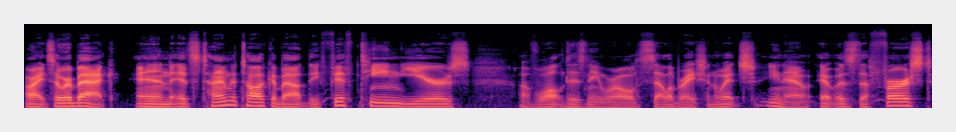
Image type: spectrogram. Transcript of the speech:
All right, so we're back, and it's time to talk about the 15 years of Walt Disney World celebration, which, you know, it was the first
